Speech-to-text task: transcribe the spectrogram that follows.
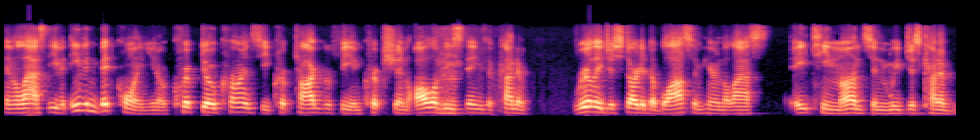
in the last even even Bitcoin, you know, cryptocurrency, cryptography, encryption, all of mm-hmm. these things have kind of really just started to blossom here in the last 18 months, and we've just kind of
